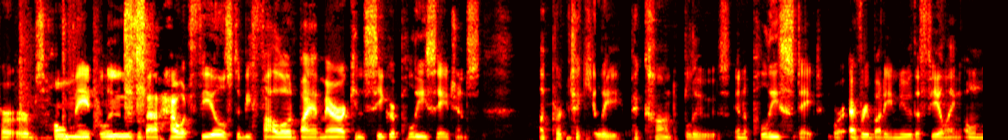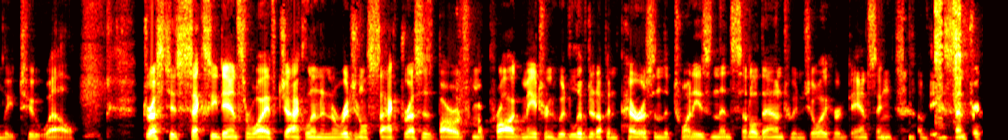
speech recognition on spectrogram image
Herb's homemade blues about how it feels to be followed by American secret police agents a particularly piquant blues in a police state where everybody knew the feeling only too well. Dressed his sexy dancer wife, Jacqueline, in original sack dresses borrowed from a Prague matron who had lived it up in Paris in the 20s and then settled down to enjoy her dancing of the eccentric,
